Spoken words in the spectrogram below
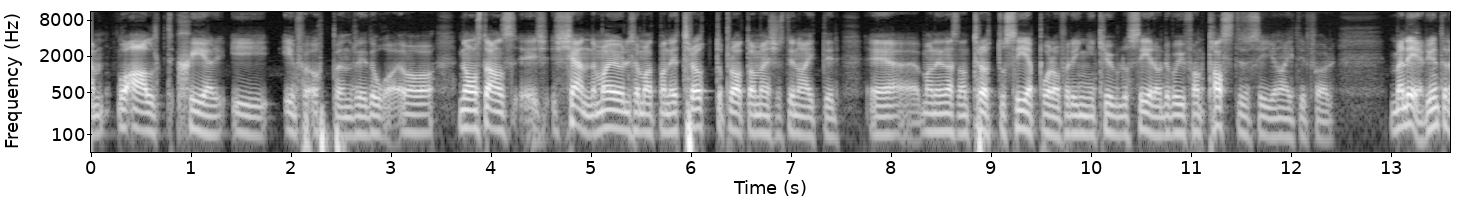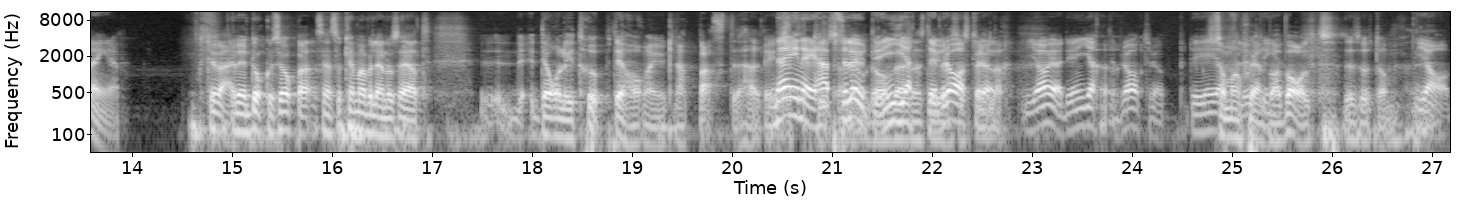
Um, och allt sker i, inför öppen ridå. Och någonstans eh, känner man ju liksom att man är trött att prata om Manchester United. Uh, man är nästan trött att se på dem för det är inget kul att se dem. Det var ju fantastiskt att se United för. Men det är det ju inte längre. Tyvärr. Men en dokusåpa, sen så kan man väl ändå säga att eh, dålig trupp, det har man ju knappast. Det här är nej, nej, absolut. Det är en jättebra trupp. Ja, ja, det är en jättebra trupp. Som man själv inga... har valt dessutom. Ja.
